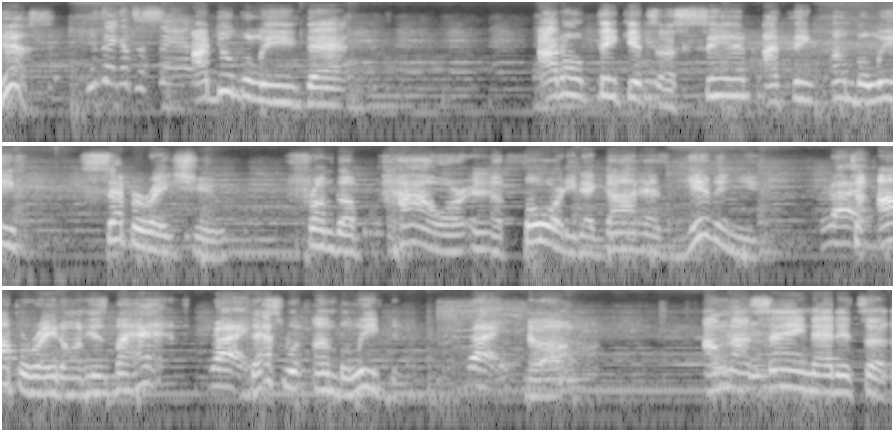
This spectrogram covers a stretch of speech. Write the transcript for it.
Yes. You think it's a sin? I do believe that I don't think it's a sin. I think unbelief separates you from the power and authority that God has given you right. to operate on his behalf. Right. That's what unbelief is. Right. Now, I'm not saying that it's a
